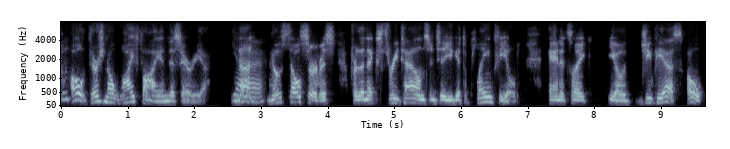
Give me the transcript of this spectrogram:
oh, there's no Wi Fi in this area. Yeah. None. No cell service for the next three towns until you get to Plainfield. And it's like, you know, GPS. Oh,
